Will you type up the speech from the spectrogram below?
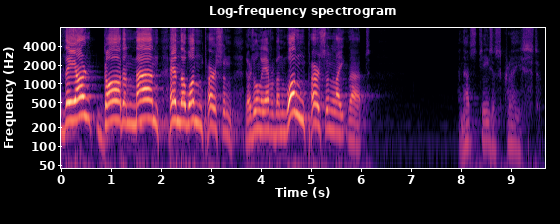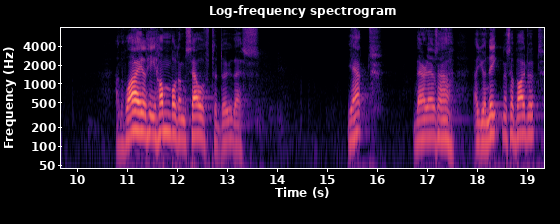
they aren't God and man in the one person. There's only ever been one person like that, and that's Jesus Christ. And while he humbled himself to do this, yet there is a, a uniqueness about it,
